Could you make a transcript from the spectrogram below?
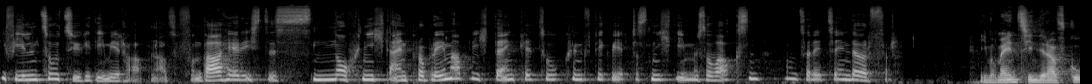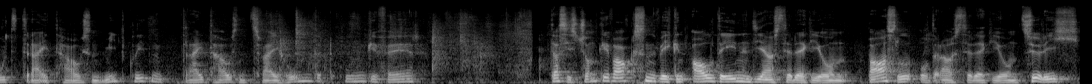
die vielen Zuzüge, die wir haben. Also von daher ist es noch nicht ein Problem, aber ich denke, zukünftig wird das nicht immer so wachsen, unsere zehn Dörfer. Im Moment sind wir auf gut 3000 Mitgliedern, 3200 ungefähr. Das ist schon gewachsen wegen all denen, die aus der Region Basel oder aus der Region Zürich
